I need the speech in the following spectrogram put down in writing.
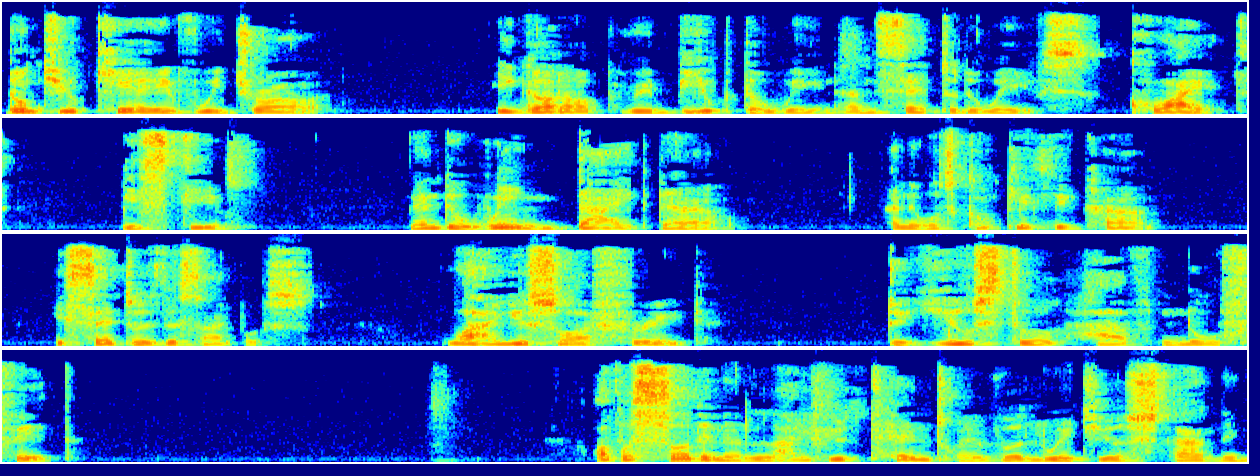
don't you care if we drown? He got up, rebuked the wind, and said to the waves, Quiet, be still. Then the wind died down, and it was completely calm. He said to his disciples, Why are you so afraid? Do you still have no faith? Of a sudden in life, you tend to evaluate your stand in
